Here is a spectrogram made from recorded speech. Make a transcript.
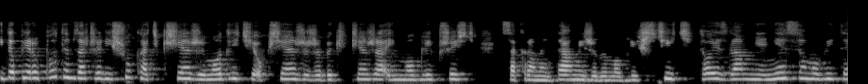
I dopiero potem zaczęli szukać księży, modlić się o księży, żeby księża im mogli przyjść sakramentami, żeby mogli chrzcić. To jest dla mnie niesamowite.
